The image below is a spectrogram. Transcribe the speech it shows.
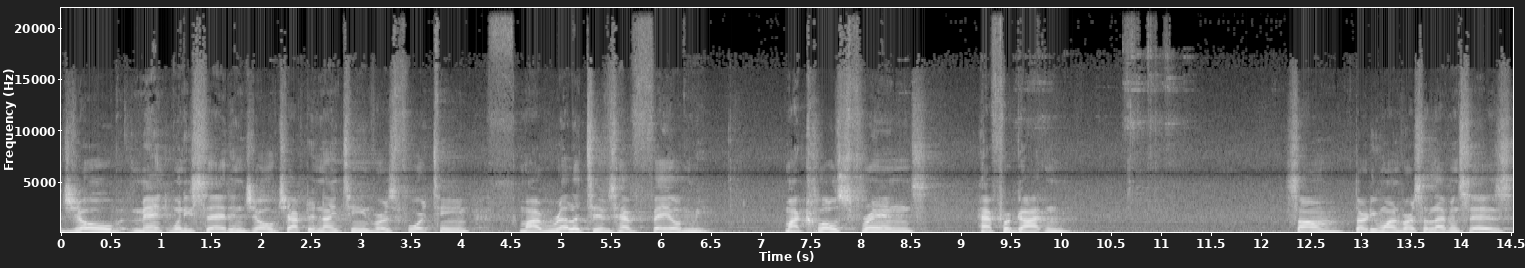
Job meant when he said in Job chapter 19, verse 14, My relatives have failed me, my close friends have forgotten. Psalm 31, verse 11 says,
